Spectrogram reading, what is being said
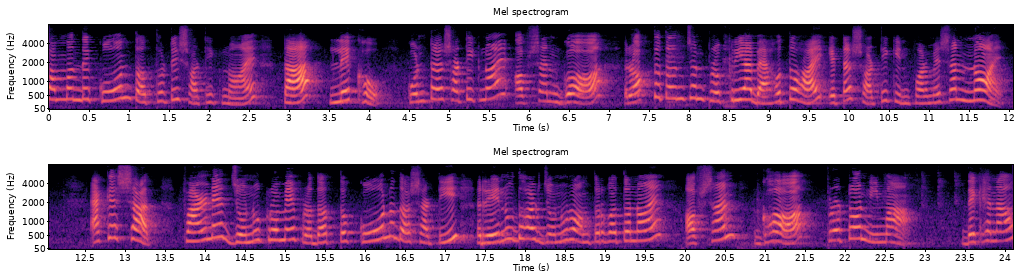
সম্বন্ধে কোন তথ্যটি সঠিক নয় তা লেখো। কোনটা সঠিক নয়? অপশান গ রক্ততঞ্চন প্রক্রিয়া ব্যাহত হয়, এটা সঠিক ইনফরমেশন নয়। একের সাত, ফার্নের জনুক্রমে প্রদত্ত কোন দশাটি রেণুধর জনুর অন্তর্গত নয়? অপশান ঘ, প্রোটোনিমা। দেখে নাও।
